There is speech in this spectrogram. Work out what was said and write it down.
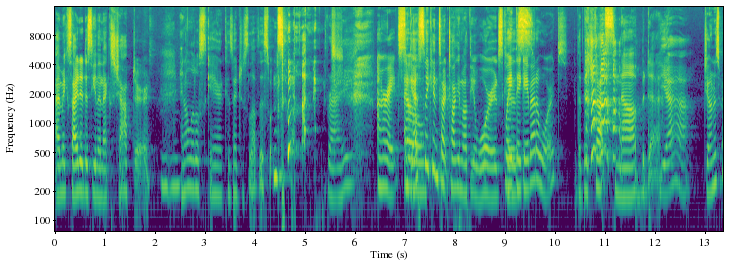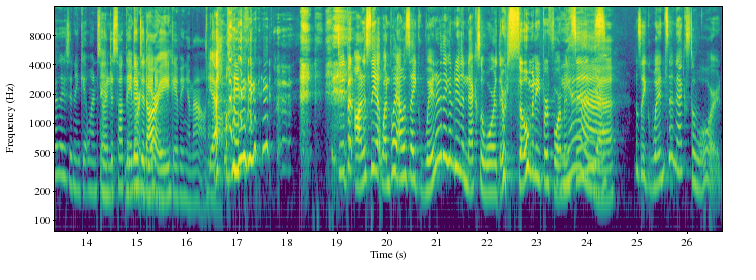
I'm excited to see the next chapter. Mm-hmm. and a little scared because I just love this one so much. Right. All right, so I guess we can start talking about the awards. wait. they gave out awards. the bitch got snubbed. Yeah. Jonas Brothers didn't get one, so I just thought they weren't did giving, Ari. giving them out. Yeah. Dude, but honestly, at one point I was like, when are they gonna do the next award? There were so many performances. Yeah. Yeah. I was like, when's the next award?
